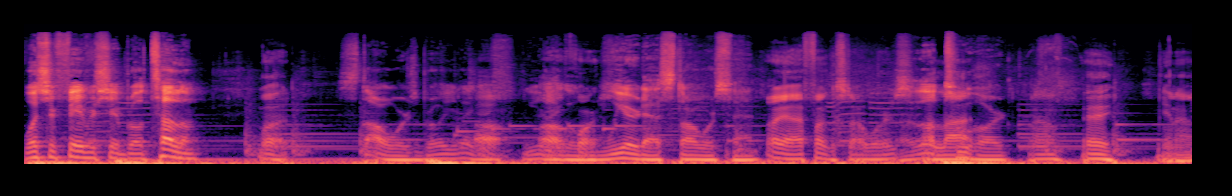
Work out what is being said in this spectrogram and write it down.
What's your favorite shit, bro? Tell him. what? Star Wars, bro. You like, Oh, a, you oh, like a weird ass Star Wars fan. Oh yeah, I fucking Star Wars A a, little lot. too hard. Well, hey, you know.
